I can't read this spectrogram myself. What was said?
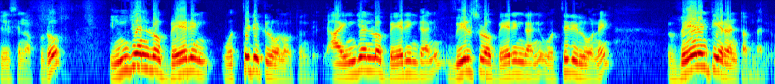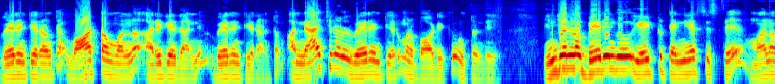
చేసినప్పుడు ఇంజన్లో బేరింగ్ ఒత్తిడికి లోనవుతుంది. ఆ ఇంజన్లో బేరింగ్ కానీ వీల్స్లో బేరింగ్ కానీ ఒత్తిడి లోనై వేరెంటియర్ అంటాం దాన్ని. వేరెంటియర్ అంటే వాడటం వల్ల అరిగేదాన్ని వేరెంటియర్ అంటాం. ఆ న్యాచురల్ వేరెంటియర్ మన బాడీకి ఉంటుంది. ఇంజన్లో bearing eight to ten years ఇస్తే మన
